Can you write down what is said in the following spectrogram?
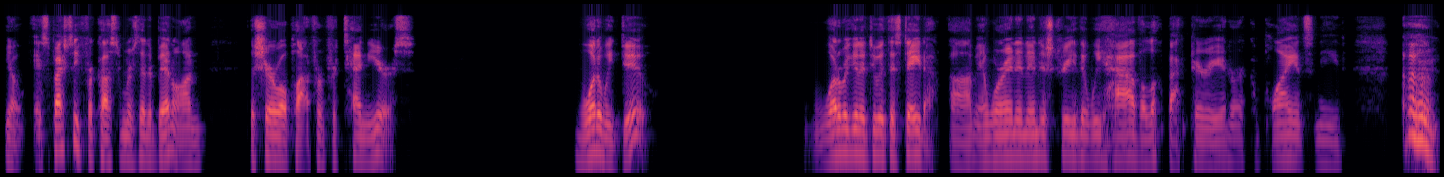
you know, especially for customers that have been on the Cherwell platform for 10 years. What do we do? What are we going to do with this data? Um, and we're in an industry that we have a look back period or a compliance need.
